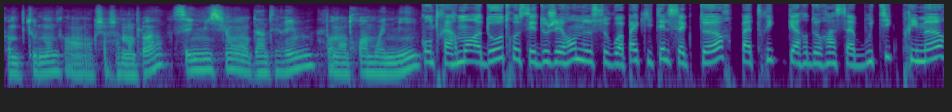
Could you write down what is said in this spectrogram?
comme tout le monde quand on cherche un emploi. C'est une mission d'intérim pendant trois mois et demi. Contrairement à d'autres, ces deux gérants ne se voient pas quitter le secteur. Patrick gardera sa boutique primeur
